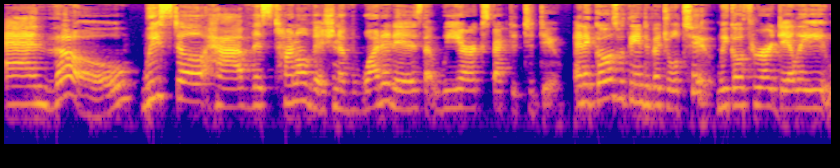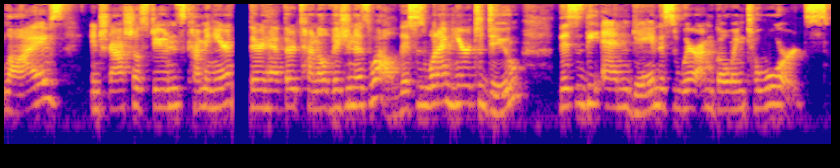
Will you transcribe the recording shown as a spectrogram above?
And though we still have this tunnel vision of what it is that we are expected to do, and it goes with the individual too. We go through our daily lives, international students coming here, they have their tunnel vision as well. This is what I'm here to do. This is the end game. This is where I'm going towards.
